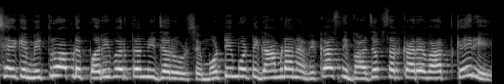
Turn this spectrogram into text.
છે કે મિત્રો, આપણે પરિવર્તનની જરૂર છે. મોટી મોટી ગામડાના વિકાસની ભાજપ સરકારે વાત કરી,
